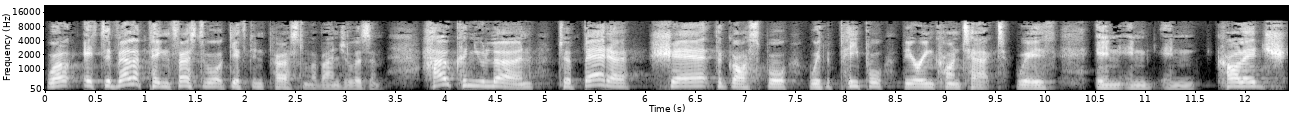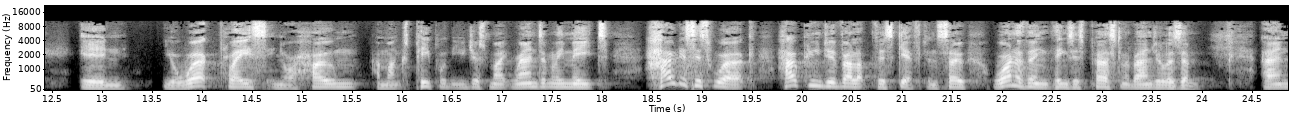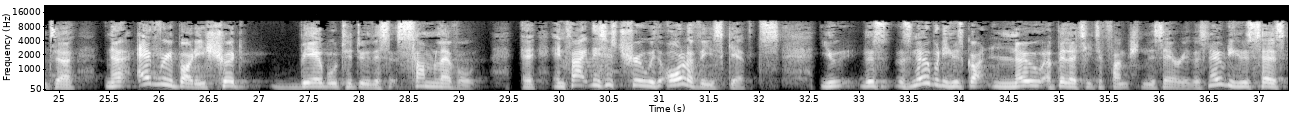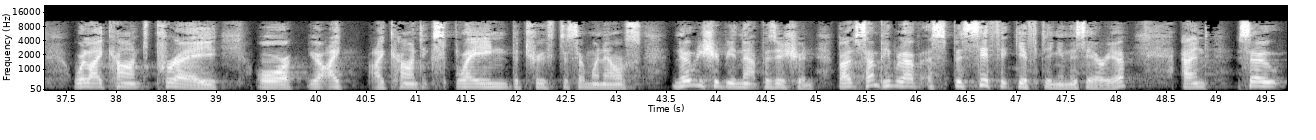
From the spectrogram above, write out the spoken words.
Well, it's developing, first of all, a gift in personal evangelism. How can you learn to better share the gospel with the people that you're in contact with in, in, in college, in your workplace, in your home, amongst people that you just might randomly meet. How does this work? How can you develop this gift? And so one of the things is personal evangelism. And uh, now everybody should be able to do this at some level. Uh, in fact, this is true with all of these gifts. You, there's, there's nobody who's got no ability to function in this area. There's nobody who says, well, I can't pray or, you know, I, I can't explain the truth to someone else. Nobody should be in that position. But some people have a specific gifting in this area. And so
